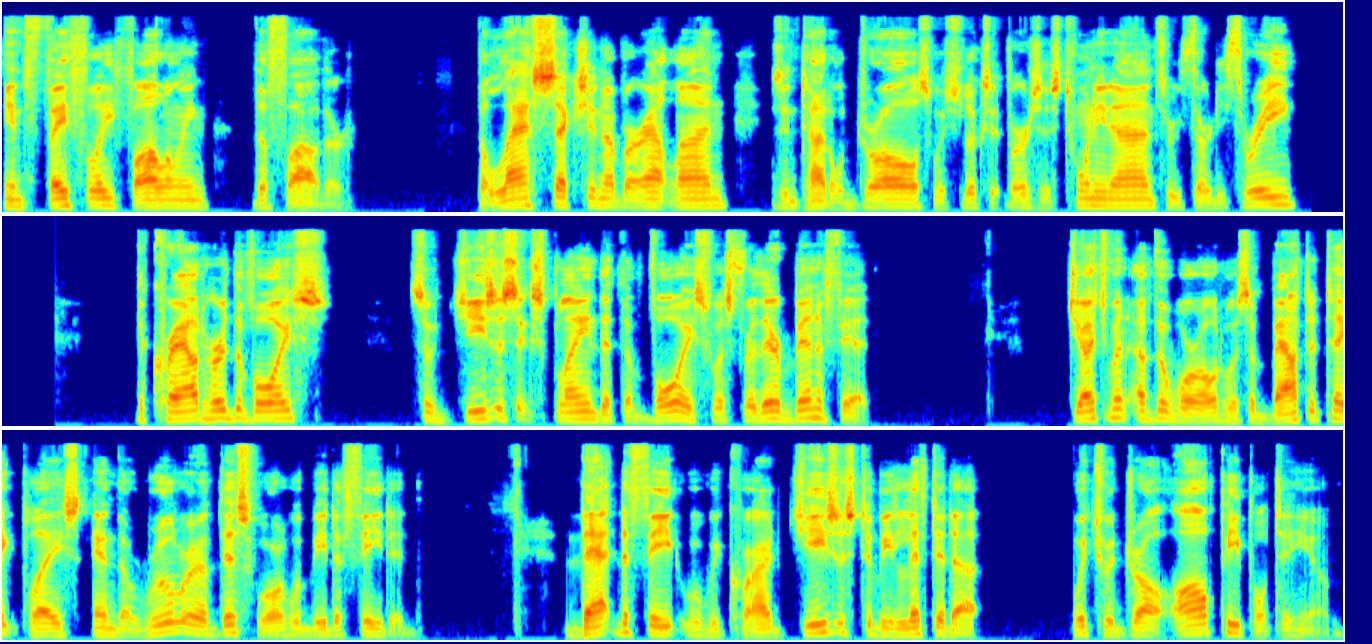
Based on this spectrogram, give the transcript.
in faithfully following the Father. The last section of our outline is entitled Draws, which looks at verses 29 through 33. The crowd heard the voice, so Jesus explained that the voice was for their benefit. Judgment of the world was about to take place, and the ruler of this world would be defeated. That defeat would require Jesus to be lifted up, which would draw all people to him.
